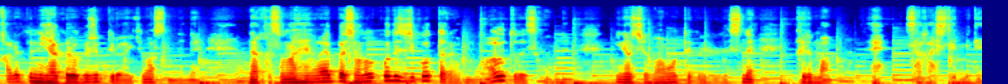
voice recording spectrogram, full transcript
軽く260キロは行きますんでね、なんかその辺はやっぱりその子で事故ったらもうアウトですからね、命を守ってくれるですね、車、探してみて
